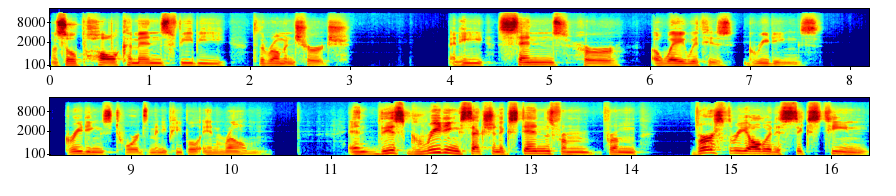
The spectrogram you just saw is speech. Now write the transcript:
And so Paul commends Phoebe to the Roman church, and he sends her away with his greetings, greetings towards many people in Rome. And this greeting section extends from, from verse 3 all the way to 16.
